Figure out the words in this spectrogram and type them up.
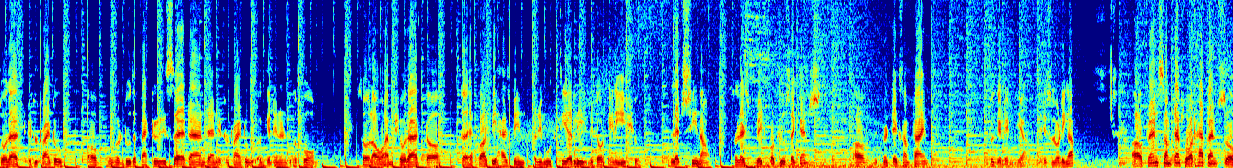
so that it will try to uh, do the factory reset and then it will try to uh, get in into the phone. So now i'm sure that uh, the FRP has been removed clearly without any issue. Let's see now. So let's wait for a few seconds uh, it will take some time to get in. Yeah it is loading up. Uh, friends sometimes what happens so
